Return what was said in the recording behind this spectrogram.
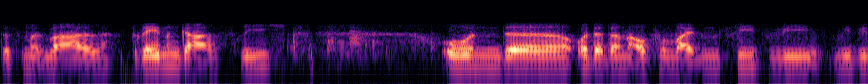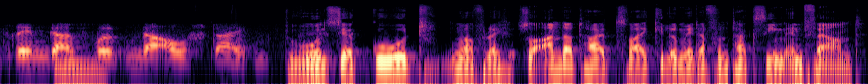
dass man überall Tränengas riecht und äh, oder dann auch von weitem sieht, wie, wie die Tränengaswolken mhm. da aufsteigen. Du wohnst ja gut, ja, vielleicht so anderthalb, zwei Kilometer von Taksim entfernt.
